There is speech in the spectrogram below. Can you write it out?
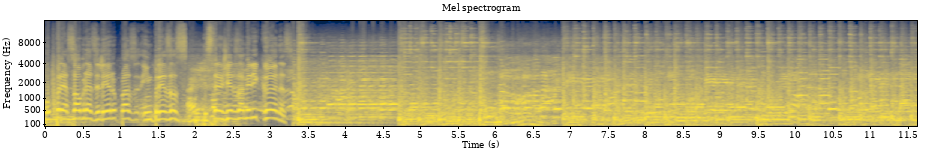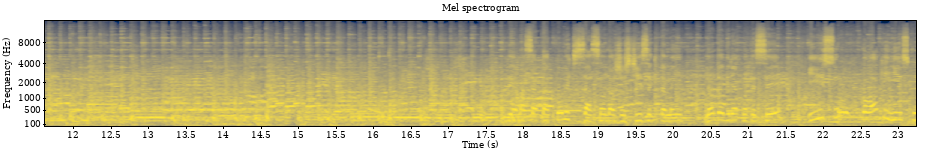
o pré-sal brasileiro para as empresas estrangeiras americanas. Politização da justiça que também não deveria acontecer. E isso coloca em risco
